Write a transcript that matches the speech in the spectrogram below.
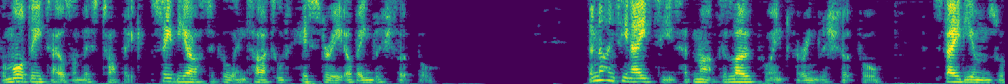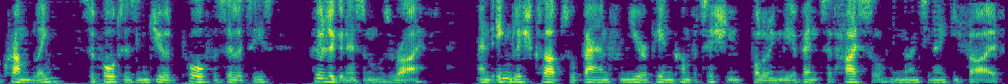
For more details on this topic, see the article entitled History of English Football. The 1980s had marked a low point for English football. Stadiums were crumbling, supporters endured poor facilities, hooliganism was rife and English clubs were banned from European competition following the events at Heysel in 1985.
